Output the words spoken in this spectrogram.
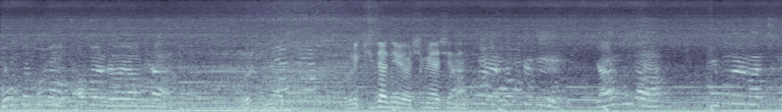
공범으로 처벌되어야 합니다. 우리 기자님 열심히 하시네. 양구의 성격이 양구가 기분을 맞추게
